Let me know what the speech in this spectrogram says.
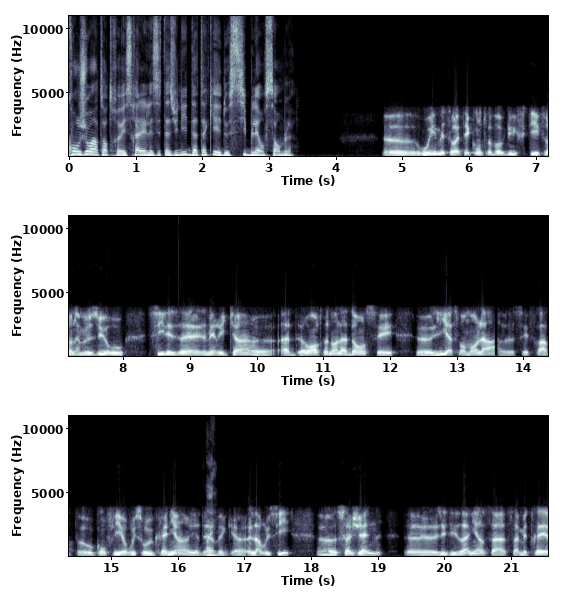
conjointe entre Israël et les États-Unis d'attaquer et de cibler ensemble? Euh, oui, mais ça aurait été contre-productif dans la mesure où si les Américains euh, rentrent dans la danse et euh, lient à ce moment-là euh, ces frappes au conflit russo-ukrainien et avec la Russie, ça gêne les Israéliens, ça, ça mettrait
